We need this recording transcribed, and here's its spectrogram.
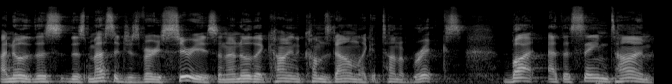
I know that this, this message is very serious, and I know that kind of comes down like a ton of bricks. But at the same time,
